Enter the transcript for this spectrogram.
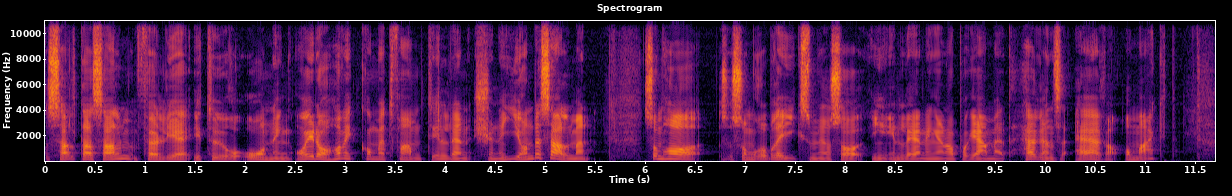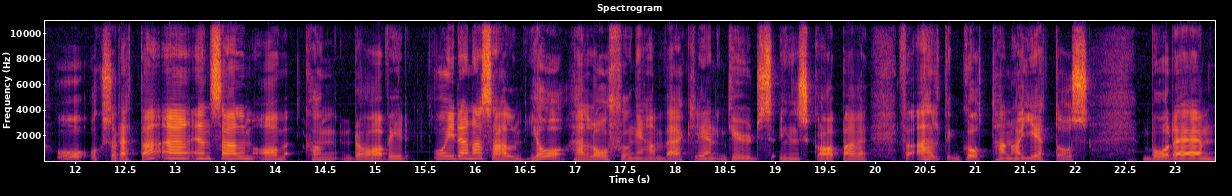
Saltarsalm, följe i tur och ordning, och idag har vi kommit fram till den 29 salmen, som har som rubrik, som jag sa i inledningen av programmet, Herrens ära och makt. Och också detta är en psalm av kung David. Och i denna psalm, ja, här lovsjunger han verkligen Guds inskapare för allt gott han har gett oss, både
